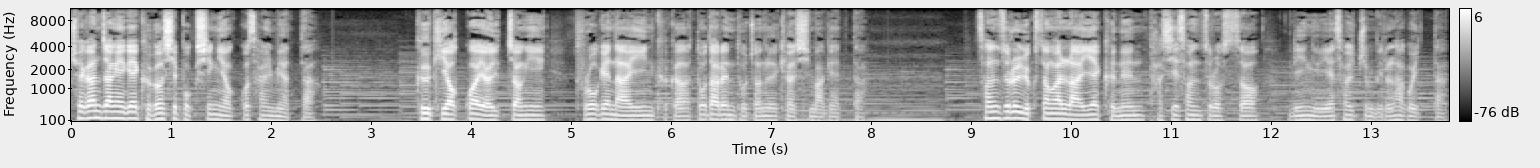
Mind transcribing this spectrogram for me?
최관장에게 그것이 복싱이었고 삶이었다. 그 기억과 열정이 부록의 나이인 그가 또 다른 도전을 결심하게 했다. 선수를 육성할 나이에 그는 다시 선수로서 링 위에 설 준비를 하고 있다.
